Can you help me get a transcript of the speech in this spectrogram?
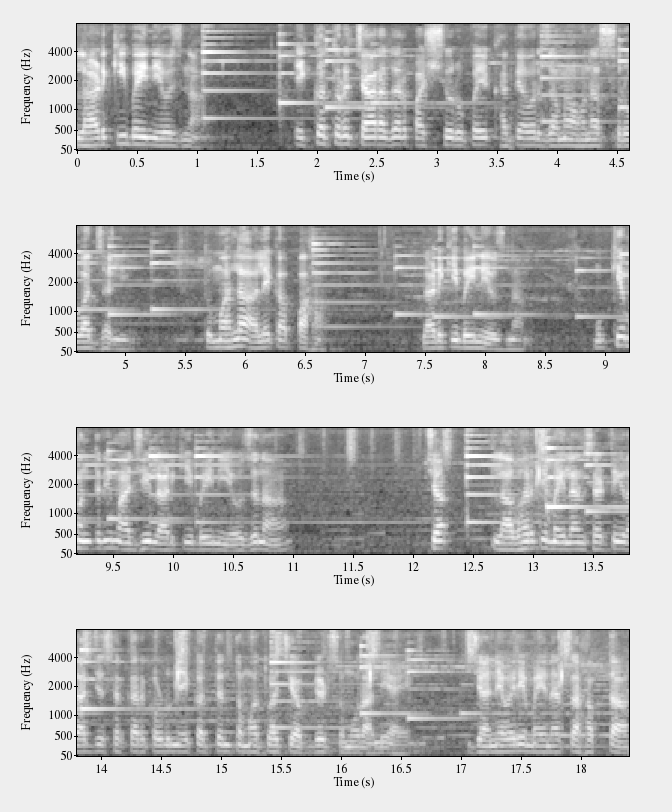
लाडकी बहीण योजना. एकत्र चार हजार पाचशे रुपये खात्यावर जमा होण्यास सुरुवात झाली. तुम्हाला आले का पहा. लाडकी बहीण योजना. मुख्यमंत्री माझी लाडकी बहीण योजनाच्या लाभार्थी महिलांसाठी राज्य सरकारकडून एक अत्यंत महत्त्वाचे अपडेट समोर आले आहे. जानेवारी महिन्याचा हप्ता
